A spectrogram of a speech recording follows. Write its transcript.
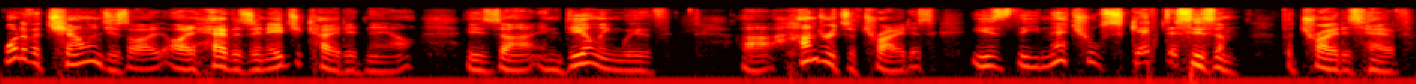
One of the challenges I, I have as an educated now is uh, in dealing with uh, hundreds of traders is the natural skepticism that traders have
